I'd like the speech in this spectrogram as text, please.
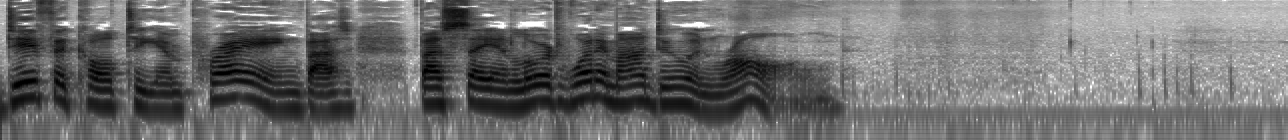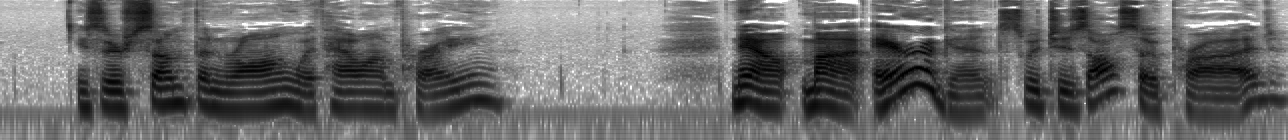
difficulty in praying by by saying, "Lord, what am I doing wrong?" Is there something wrong with how I'm praying? Now, my arrogance, which is also pride,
